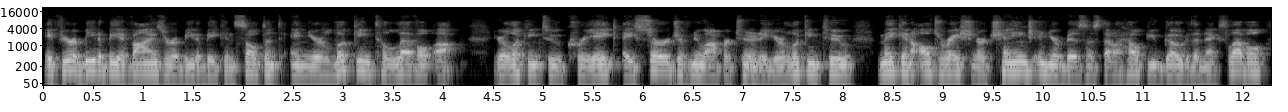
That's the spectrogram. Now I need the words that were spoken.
if you're a B2B advisor, a B2B consultant, and you're looking to level up, you're looking to create a surge of new opportunity, you're looking to make an alteration or change in your business that'll help you go to the next level,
